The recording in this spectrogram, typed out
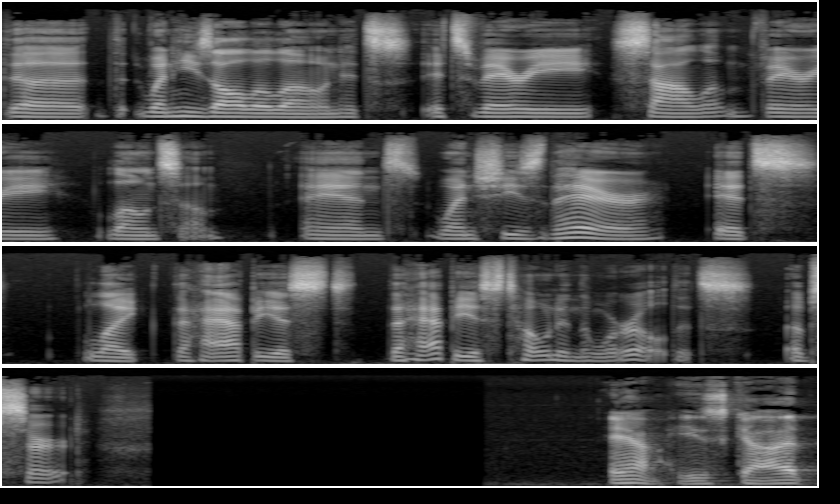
the, the when he's all alone, it's it's very solemn, very lonesome. And when she's there, it's like the happiest the happiest tone in the world. It's absurd. Yeah, he's got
